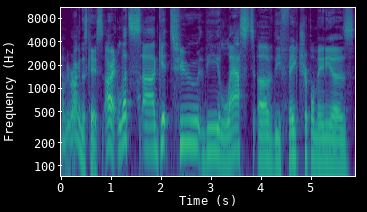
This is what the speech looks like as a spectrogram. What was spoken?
I'm gonna be wrong in this case. All right, let's uh, get to the last of the fake Triple Manias.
